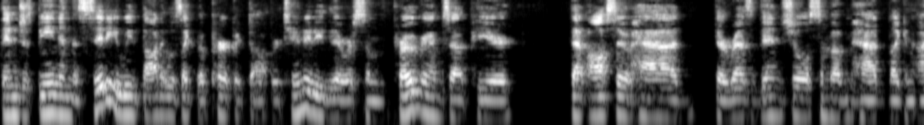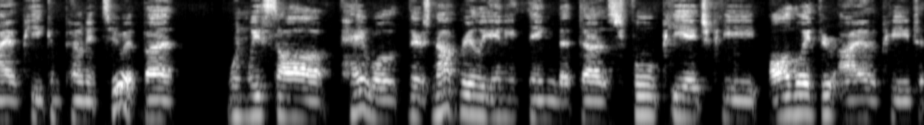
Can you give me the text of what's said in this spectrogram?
then just being in the city, we thought it was like the perfect opportunity. There were some programs up here that also had their residential. Some of them had like an IOP component to it, but when we saw, hey, well, there's not really anything that does full PHP all the way through IOP to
